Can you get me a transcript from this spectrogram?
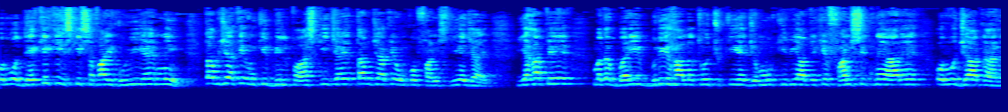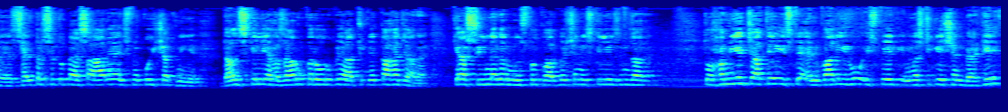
और वो देखे कि इसकी सफ़ाई हुई है नहीं। तब जाके उनकी बिल पास की जाए, तब जाके उनको फंड्स दिए जाए। यहाँ पे मतलब बड़ी बुरी हालत हो चुकी है। जम्मू की भी आप देखिए फंड्स इतने आ रहे हैं और वो जा कह रहे हैं? सेंटर से तो पैसा आ रहा है, इसमें कोई शक नहीं है। डल्स के लिए हज़ारों करोड़ रुपए आ चुके कहा जा रहा है? क्या श्रीनगर म्यूनसिपल कॉर्पोरेशन इसके लिए जिम्मेदार है। तो हम ये चाहते हैं इस पे इंक्वायरी हो, इस पे एक इन्वेस्टिगेशन बैठे।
